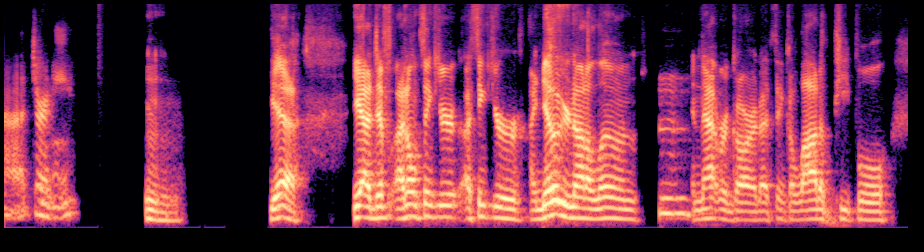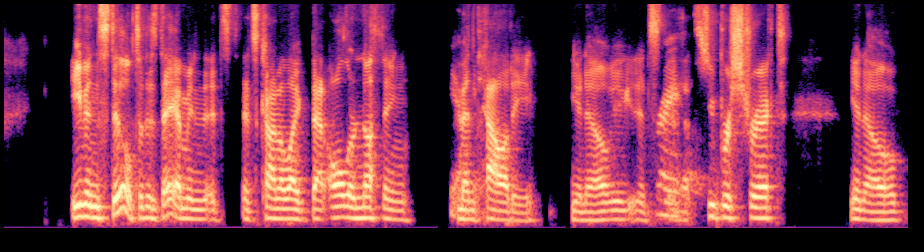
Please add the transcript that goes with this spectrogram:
uh, journey mm-hmm. yeah yeah def- i don't think you're i think you're i know you're not alone mm-hmm. in that regard i think a lot of people even still to this day i mean it's it's kind of like that all or nothing yeah. mentality you know it's right. that's super strict you know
